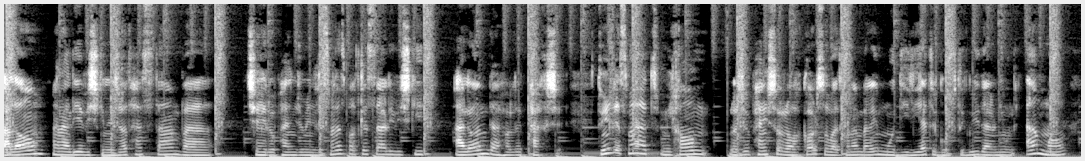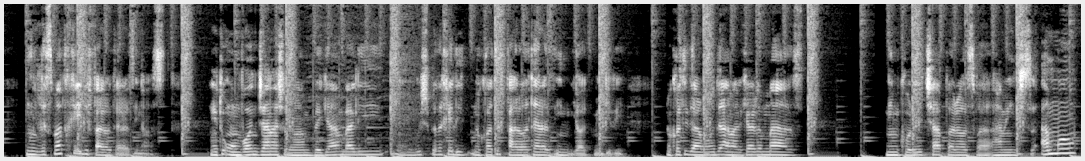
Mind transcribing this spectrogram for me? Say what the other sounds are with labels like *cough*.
سلام من علی ویشکی نژاد هستم و چهل و پنجمین قسمت از پادکست علی ویشکی الان در حال پخشه. تو این قسمت می‌خوام راجع به پنج تا راهکار صحبت کنم برای مدیریت گفتگوی در اون اما این قسمت خیلی فراتر از این است. یعنی تو عنوان جا نشده من بگم ولی گوش بده خیلی نکات فراتر از این یاد می‌گیری. نکاتی در مورد عملکرد مغز نیم کره چپ و و همین چیزا. اما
